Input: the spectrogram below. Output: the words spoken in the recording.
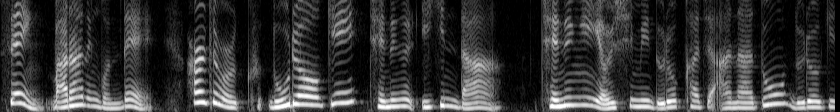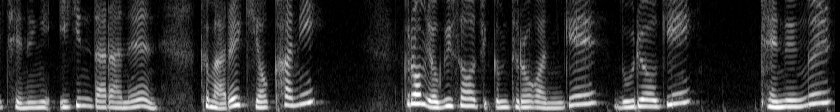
saying 말하는 건데 hard work 노력이 재능을 이긴다. 재능이 열심히 노력하지 않아도 노력이 재능이 이긴다라는 그 말을 기억하니? 그럼 여기서 지금 들어간 게 노력이 재능을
